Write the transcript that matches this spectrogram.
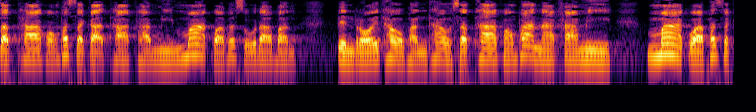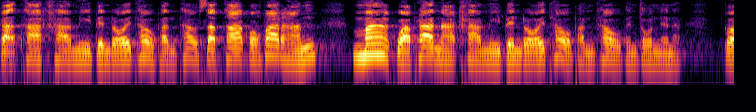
ศรัทธาของพระสกทาคามีมากกว่าพระโสดาบันเป็นร้อยเท่าพันเท่าศรัทธาของพระนาคามีมากกว่าพระสกทาคามีเป็นร้อยเท่าพันเท่าศรัทธาของพระอรหันต์มากกว่าพระนาคามีเป็นร้อยเท่าพันเท่าเป็นต้นเนี่ยนะก็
